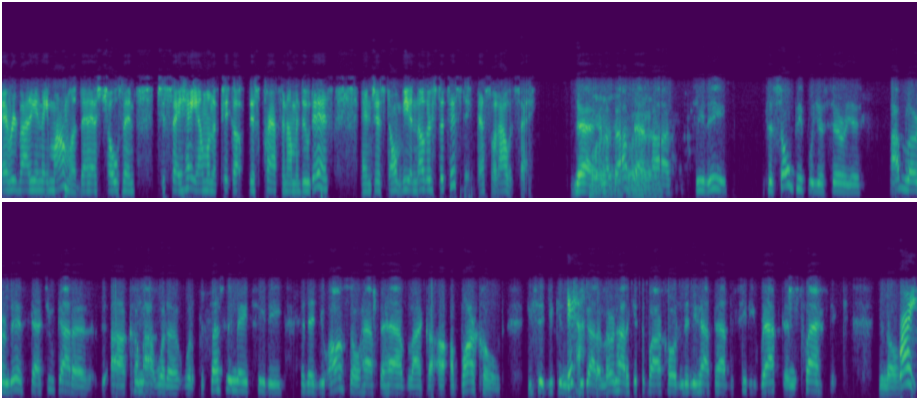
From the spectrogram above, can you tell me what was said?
everybody and their mama that has chosen to say, "Hey, I'm going to pick up this craft and I'm going to do this," and just don't be another statistic. That's what I would say. Yeah, and about word. that uh, CD, to show people you're serious, I've learned this that you've got to uh, come out with a with a professionally made CD, and then you also have to have like a, a, a barcode. You said you can Yeah. you got to learn how to get the barcode, and then you have to have the CD wrapped in plastic. You know, Right.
